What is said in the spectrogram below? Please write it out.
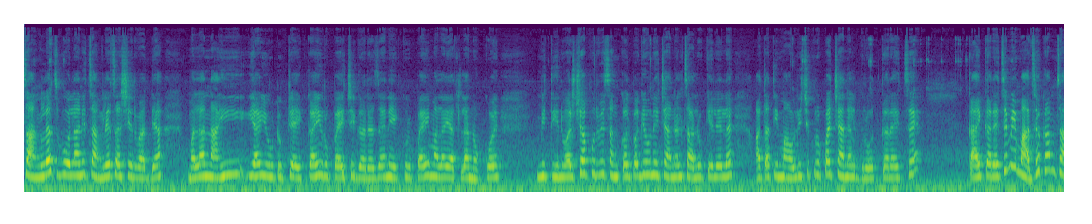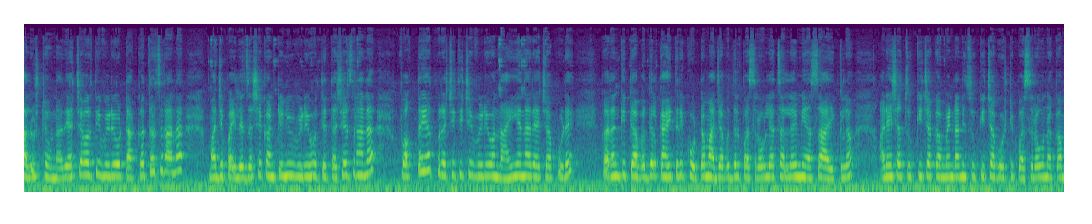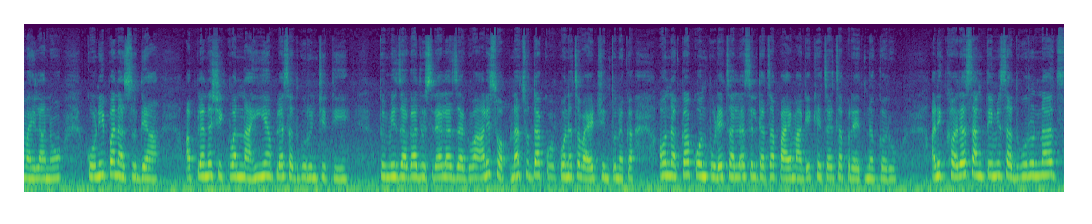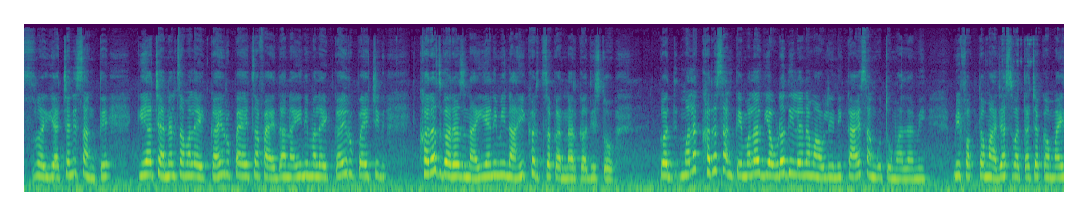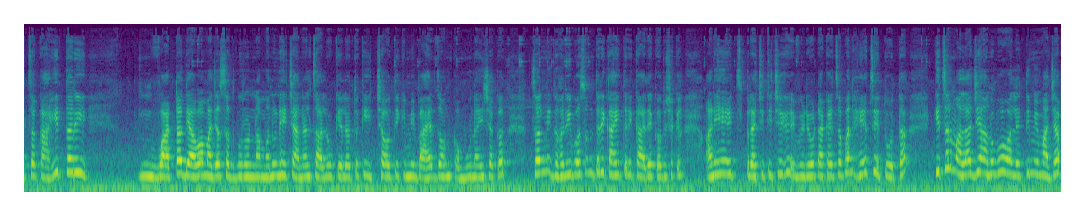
चांगलंच बोला आणि चांगलेच आशीर्वाद द्या. मला नाही या यूट्यूबच्या एकाही रुपयाची गरज आहे आणि एक रुपयाही मला यातला नको आहे मी तीन वर्षापूर्वी संकल्प घेऊन हे चॅनल चालू केलेलं आहे. आता ती माऊलीची कृपा चॅनल ग्रोथ करायचं आहे काय करायचं मी माझं काम चालूच ठेवणार. याच्यावरती व्हिडिओ टाकतच राहणार. माझे पहिले जसे कंटिन्यू व्हिडिओ होते तसेच राहणार. फक्त यात प्रचितीचे व्हिडिओ नाही येणार याच्यापुढे. कारण की त्याबद्दल काहीतरी खोटं माझ्याबद्दल पसरवल्या चाललं आहे मी असं ऐकलं. आणि अशा चुकीच्या कमेंट आणि चुकीच्या गोष्टी पसरवू नका महिलांनो. कोणी पण असू द्या. आपल्याला शिकवण नाही आहे आपल्या सद्गुरूंची ती. तुम्ही जगा दुसऱ्याला जगवा आणि स्वप्नातसुद्धा को कोणाचं वाईट चिंतू नका. अहो नका कोण पुढे चाललं असेल त्याचा पाय मागे खेचायचा प्रयत्न करू. आणि खरं सांगते मी सद्गुरूंनाच याच्याने सांगते की या चॅनलचा मला एकाही रुपयाचा फायदा नाही आणि मला एकाही रुपयाची खरंच गरज नाही आणि मी नाही खर्च करणार कधीच तो. कधी मला खरं सांगते मला एवढं दिलं ना माऊलीनी काय सांगू तुम्हाला मी? मी फक्त माझ्या स्वतःच्या कमाईचं काहीतरी वाटा द्यावा माझ्या सद्गुरूंना म्हणून हे चॅनल चालू केलं होतं की इच्छा होती की मी बाहेर जाऊन कमवू नाही शकत. चल मी घरी बसून तरी काहीतरी कार्य करू शकेल. आणि हेच प्रचितीचे व्हिडिओ टाकायचं पण हेच हेतू होता की चल मला जे अनुभव आले ते मी माझ्या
